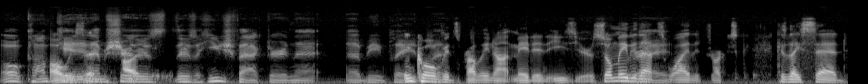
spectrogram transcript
Oh, complicated. I'm sure uh, there's there's a huge factor in that uh, being played. and but- COVID's probably not made it easier. So maybe that's why the trucks, because they said,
